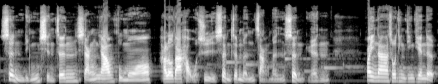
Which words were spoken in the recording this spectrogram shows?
圣灵显真，降妖伏魔。Hello，大家好，我是圣真门掌门圣元，欢迎大家收听今天的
